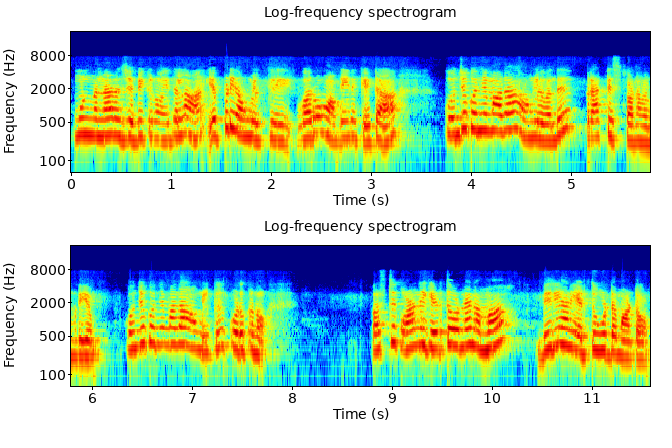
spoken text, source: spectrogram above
மூணு மணி நேரம் ஜெபிக்கணும் இதெல்லாம் எப்படி அவங்களுக்கு வரும் அப்படின்னு கேட்டா கொஞ்சம் கொஞ்சமா தான் அவங்களை வந்து பிராக்டிஸ் பண்ண முடியும். கொஞ்சம் கொஞ்சமா தான் அவங்களுக்கு கொடுக்கணும். ஃபர்ஸ்ட் குழந்தைக்கு எடுத்த உடனே நம்ம பிரியாணி எடுத்து ஊட்ட மாட்டோம்.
